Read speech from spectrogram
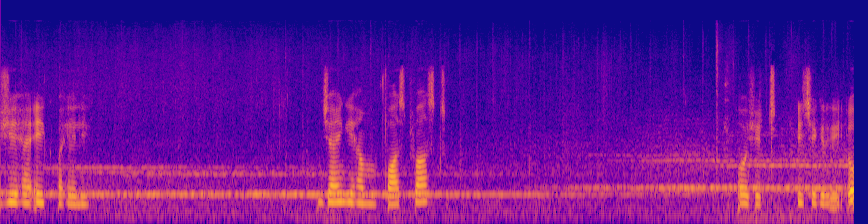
ये है एक पहेली। जाएँगे हम फास्ट फास्ट ओ शिट पीछे गिर गई। ओ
